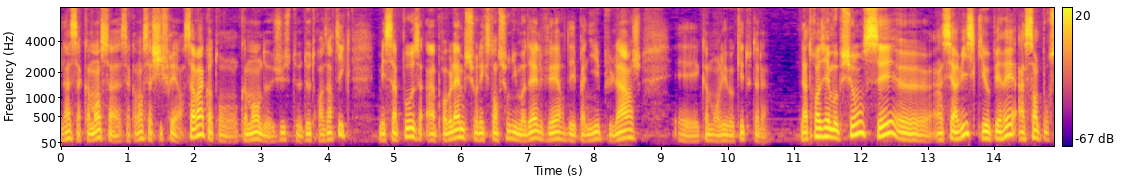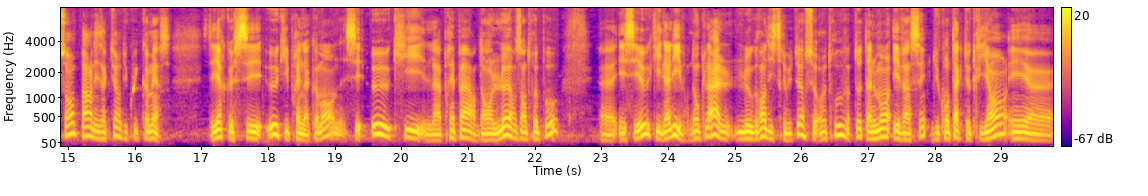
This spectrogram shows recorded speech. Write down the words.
Là, ça commence, à, ça commence à chiffrer. Alors, ça va quand on commande juste deux, trois articles, mais ça pose un problème sur l'extension du modèle vers des paniers plus larges, et comme on l'évoquait tout à l'heure. La troisième option, c'est euh, un service qui est opéré à 100% par les acteurs du quick commerce. C'est-à-dire que c'est eux qui prennent la commande, c'est eux qui la préparent dans leurs entrepôts euh, et c'est eux qui la livrent. Donc là, le grand distributeur se retrouve totalement évincé du contact client et, euh,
